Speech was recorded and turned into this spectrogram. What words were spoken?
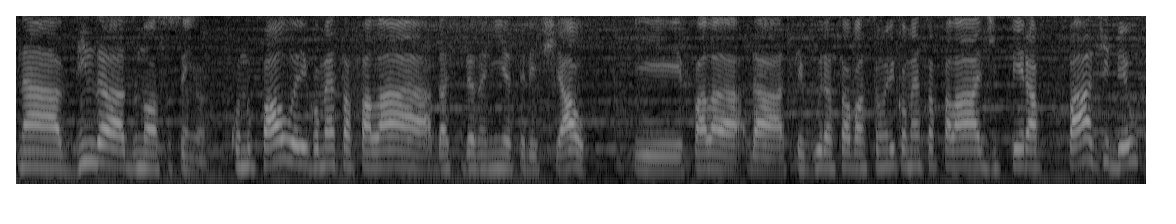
na vinda do nosso Senhor. Quando Paulo ele começa a falar da cidadania celestial e fala da segura salvação, ele começa a falar de ter a paz de Deus,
